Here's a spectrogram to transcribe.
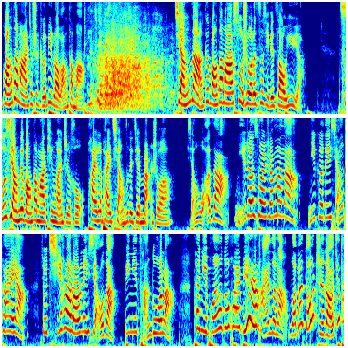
王大妈就是隔壁老王他妈）。强子跟王大妈诉说了自己的遭遇呀。慈祥的王大妈听完之后，拍了拍强子的肩膀，说：“小伙子，你这算什么呢？你可得想开呀！就七号楼那小子比你惨多了，他女朋友都怀别人孩子了，我们都知道，就他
